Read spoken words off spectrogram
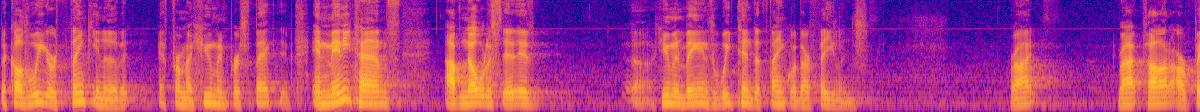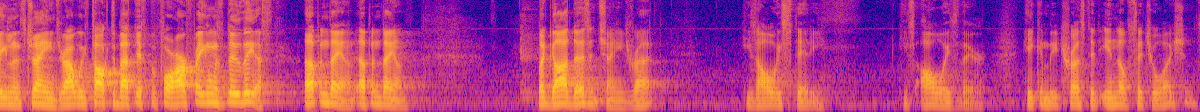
Because we are thinking of it from a human perspective. And many times I've noticed that as uh, human beings, we tend to think with our feelings. Right? Right, Todd? Our feelings change, right? We've talked about this before. Our feelings do this up and down, up and down. But God doesn't change, right? He's always steady, He's always there. He can be trusted in those situations.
